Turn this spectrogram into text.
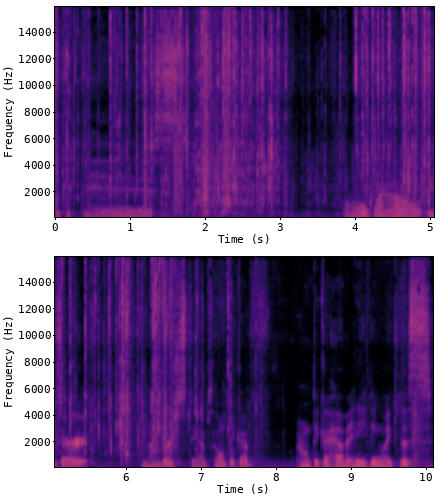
Look at this. Oh, wow. These are number stamps. I don't think I've I don't think I have anything like this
